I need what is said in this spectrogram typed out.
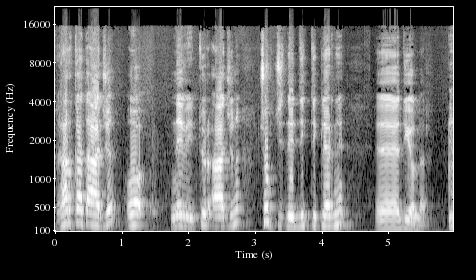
Garkat ağacı o nevi tür ağacını çok diktiklerini e, diyorlar.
